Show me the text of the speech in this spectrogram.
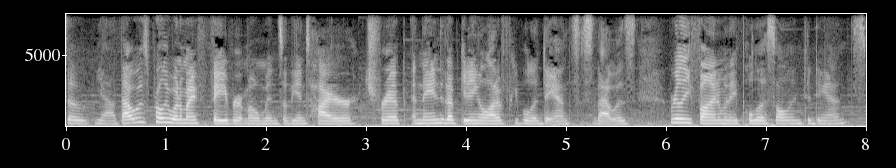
So, yeah, that was probably one of my favorite moments of the entire trip, and they ended up getting a lot of people to dance, so that was really fun when they pulled us all into dance.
